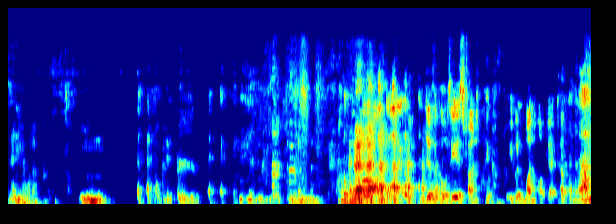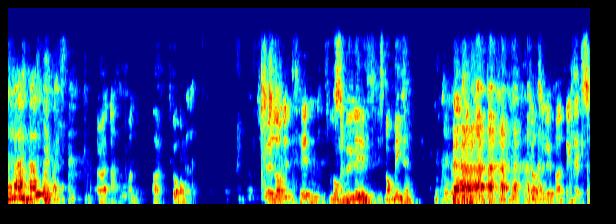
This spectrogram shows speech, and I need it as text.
in any order. Hmm. What it be? The difficulty is trying to pick even one object up. All right, I have one. Oh, it's got one. It's very long and thin. It's long and smooth. thin. It's not me then. Chance it'll a fun thing. It's,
